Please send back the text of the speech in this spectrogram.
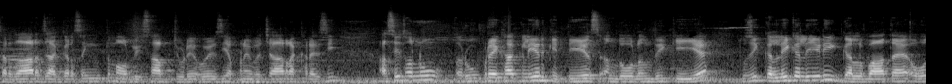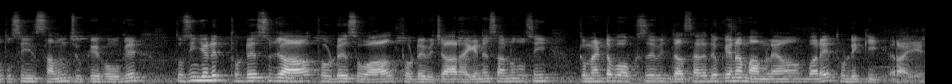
ਸਰਦਾਰ ਜਾਗਰ ਸਿੰਘ ਧਮੌਲੀ ਸਾਹਿਬ ਜੁੜੇ ਹੋਏ ਸੀ ਆਪਣੇ ਵਿਚਾਰ ਰੱਖ ਰਹੇ ਸੀ। ਅਸੀਂ ਤੁਹਾਨੂੰ ਰੂਪਰੇਖਾ ਕਲੀਅਰ ਕੀਤੀ ਇਸ ਅੰਦੋਲਨ ਦੀ ਕੀ ਹੈ ਤੁਸੀਂ ਕੱਲੀ ਕੱਲੀ ਜਿਹੜੀ ਗੱਲਬਾਤ ਹੈ ਉਹ ਤੁਸੀਂ ਸਮਝ ਚੁੱਕੇ ਹੋਵੋਗੇ ਤੁਸੀਂ ਜਿਹੜੇ ਤੁਹਾਡੇ ਸੁਝਾਅ ਤੁਹਾਡੇ ਸਵਾਲ ਤੁਹਾਡੇ ਵਿਚਾਰ ਹੈਗੇ ਨੇ ਸਾਨੂੰ ਤੁਸੀਂ ਕਮੈਂਟ ਬਾਕਸ ਦੇ ਵਿੱਚ ਦੱਸ ਸਕਦੇ ਹੋ ਕਿ ਇਹਨਾਂ ਮਾਮਲਿਆਂ ਬਾਰੇ ਤੁਹਾਡੀ ਕੀ رائے ਹੈ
